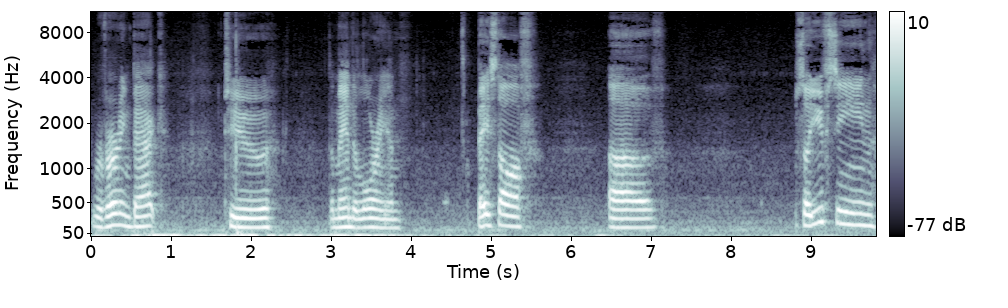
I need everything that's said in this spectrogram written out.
reverting back to the Mandalorian, based off of so you've seen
